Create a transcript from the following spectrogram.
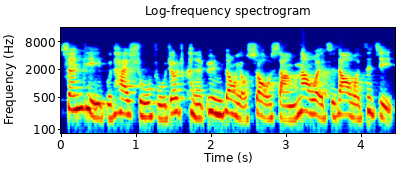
身体不太舒服，就可能运动有受伤。那我也知道我自己，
